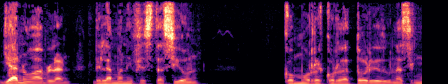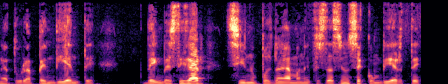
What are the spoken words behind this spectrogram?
ya no hablan de la manifestación como recordatorio de una asignatura pendiente de investigar, sino pues la manifestación se convierte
